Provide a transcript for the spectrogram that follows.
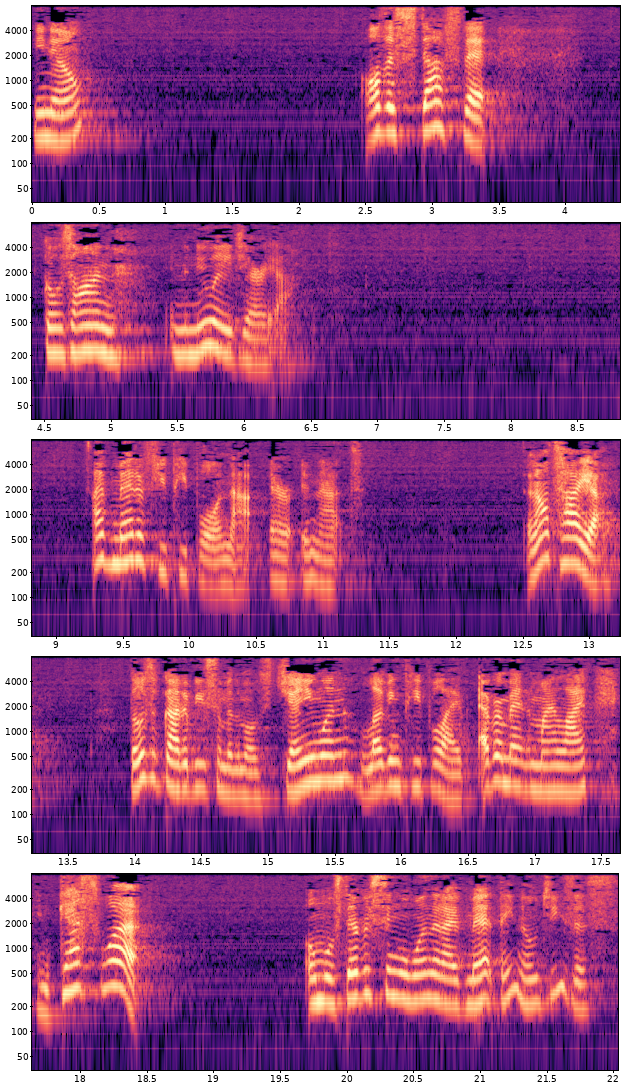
You know? All this stuff that goes on in the New Age area. I've met a few people in that, er, in that. And I'll tell you, those have got to be some of the most genuine, loving people I've ever met in my life. And guess what? Almost every single one that I've met, they know Jesus.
